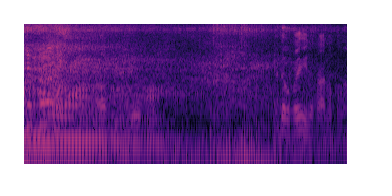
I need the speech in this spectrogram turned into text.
Shit ko. Ah. Ito ba kayo, nakaano pa nga.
